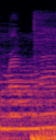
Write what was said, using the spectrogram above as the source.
gonna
